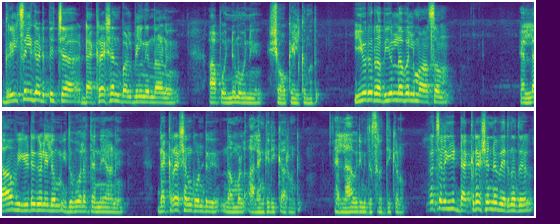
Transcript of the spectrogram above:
ഗ്രിൽസിൽ ഘടിപ്പിച്ച ഡെക്കറേഷൻ ബൾബിൽ നിന്നാണ് ആ പൊന്നുമോന് ഷോക്കേൽക്കുന്നത്. ഈ ഒരു റബിയുൽ ലവൽ മാസം എല്ലാ വീടുകളിലും ഇതുപോലെ തന്നെയാണ് ഡെക്കറേഷൻ കൊണ്ട് നമ്മൾ അലങ്കരിക്കാറുണ്ട്. എല്ലാവരും ഇത് ശ്രദ്ധിക്കണം. എന്ന് വെച്ചാൽ ഈ ഡെക്കറേഷന് വരുന്നത്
